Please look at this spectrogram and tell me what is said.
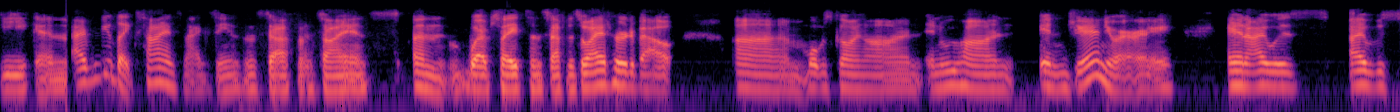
geek, and I read like science magazines and stuff, and science and websites and stuff. And so I had heard about um, what was going on in Wuhan in January, and I was I was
